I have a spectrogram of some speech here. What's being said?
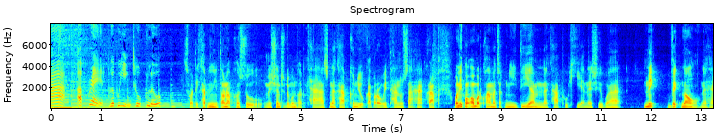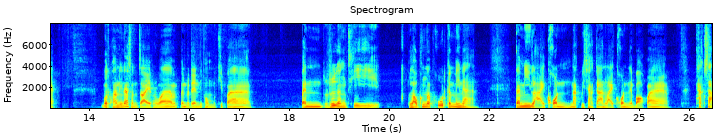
2.5 อัปเกรดเพื่อผู้หญิงทุกลุกสวัสดีครับยินดีต้อนรับเข้าสู่ Mission to the Moon Podcast นะครับคุณอยู่กับประวิทยานุสาหะครับ วันนี้ผมเอาบทความมาจาก Medium นะครับ ผู้เขียนเนี่ยชื่อว่า Nick Vignall นะฮะบทความนี้น่าสนใจเพราะว่าเป็นประเด็นที่ผมคิดว่า เป็นเรื่องที่เราเพิ่งมาพูดกันไม่นาน แต่มีหลายคนนักวิชาการหลายคนเนี่ยบอกว่า ทักษะ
